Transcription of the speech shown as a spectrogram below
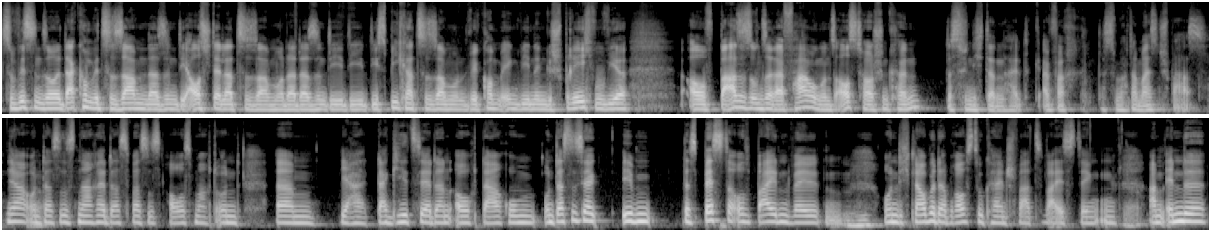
zu wissen, so da kommen wir zusammen, da sind die Aussteller zusammen oder da sind die, die, die Speaker zusammen und wir kommen irgendwie in ein Gespräch, wo wir auf Basis unserer Erfahrungen uns austauschen können das finde ich dann halt einfach, das macht am meisten Spaß. Ja, und ja. das ist nachher das, was es ausmacht. Und ähm, ja, da geht es ja dann auch darum, und das ist ja eben das Beste aus beiden Welten. Mhm. Und ich glaube, da brauchst du kein Schwarz-Weiß-Denken. Ja. Am Ende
